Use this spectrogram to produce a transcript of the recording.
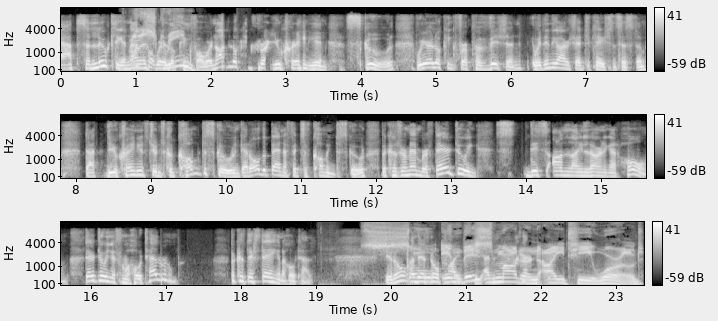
Absolutely, and that's what we're looking for. We're not looking for a Ukrainian school. We are looking for a provision within the Irish education system that the Ukrainian students could come to school and get all the benefits of coming to school. Because remember, if they're doing this online learning at home, they're doing it from a hotel room because they're staying in a hotel. You know, so and there's no in this And- modern IT world,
